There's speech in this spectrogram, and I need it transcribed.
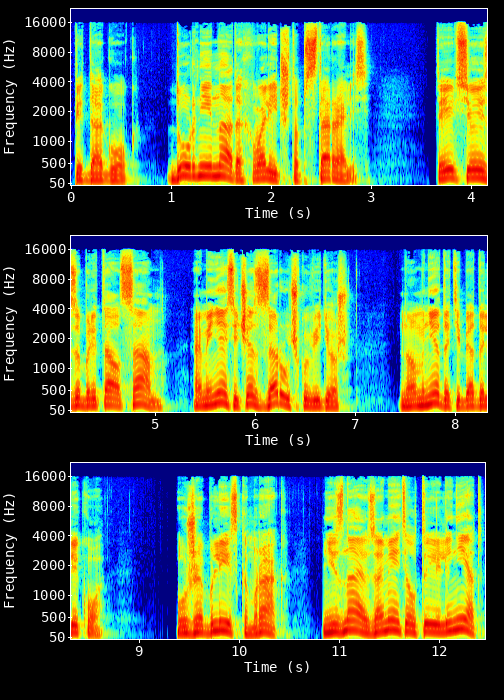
педагог. Дурней надо хвалить, чтоб старались. Ты все изобретал сам, а меня сейчас за ручку ведешь. Но мне до тебя далеко. Уже близко, мрак. Не знаю, заметил ты или нет,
